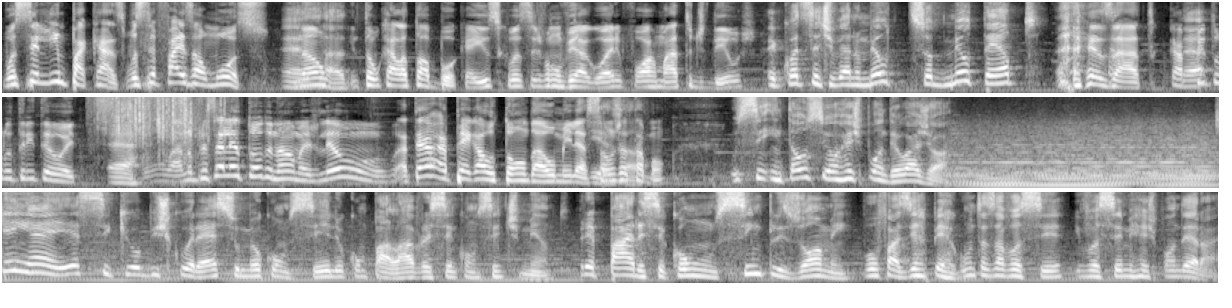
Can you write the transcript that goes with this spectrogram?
Você limpa a casa? Você faz almoço? É, não? exato. Então cala tua boca. É isso que vocês vão ver agora em formato de Deus. Enquanto você estiver no meu, sob meu teto. Exato. Capítulo 38. É. Vamos lá. Não precisa ler todo, não, mas lê um. Até pegar o tom da humilhação já tá bom. O se- então o Senhor respondeu a Jó: Quem é esse que obscurece o meu conselho com palavras sem consentimento? Prepare-se como um simples homem, vou fazer perguntas a você e você me responderá.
